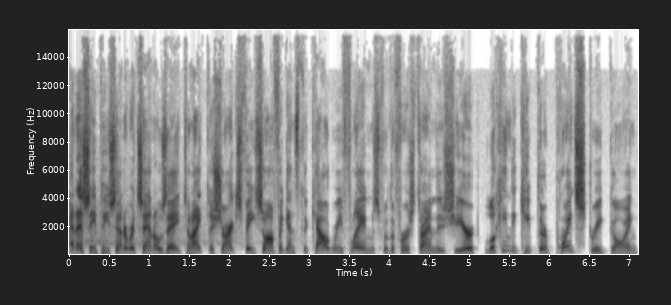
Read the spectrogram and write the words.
At SAP Center at San Jose, tonight the Sharks face off against the Calgary Flames for the first time this year, looking to keep their point streak going,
